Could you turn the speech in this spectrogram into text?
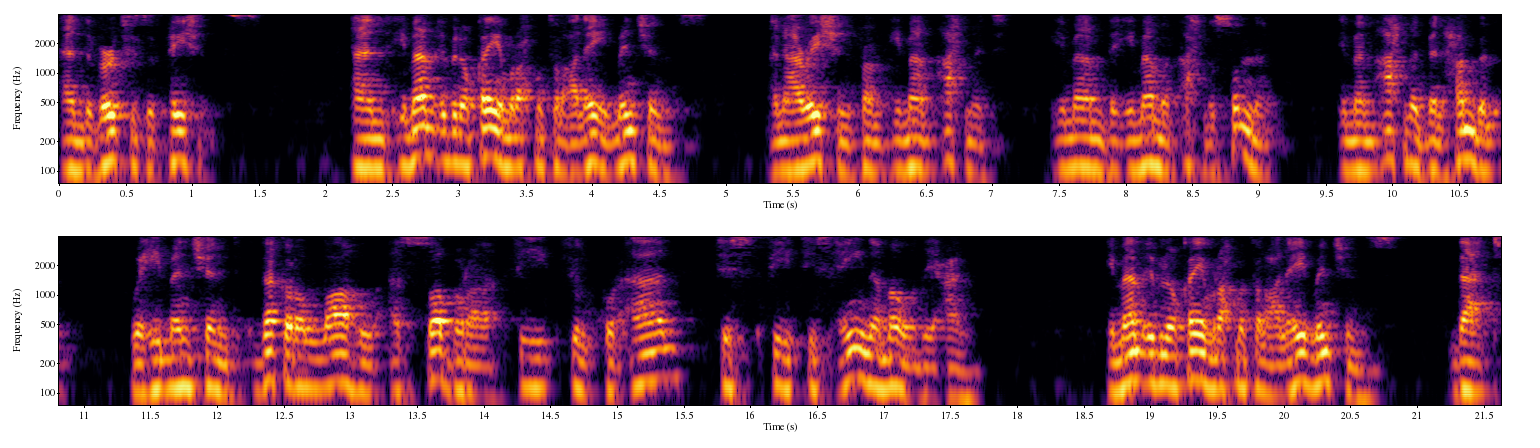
and the virtues of patience. And Imam Ibn Qayyim rahmatullah mentions a narration from Imam Ahmed, Imam, the Imam of Ahl Sunnah, Imam Ahmed bin Hanbal, where he mentioned ذكر الله الصبر في في القرآن في تسعين موضعا Imam Ibn Qayyim rahmatullah mentions that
